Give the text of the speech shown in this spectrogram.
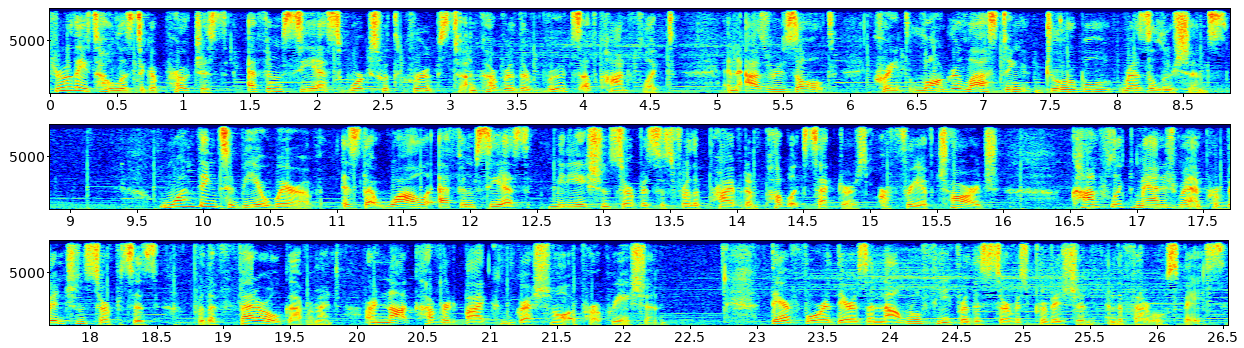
Through these holistic approaches, FMCS works with groups to uncover the roots of conflict and as a result, create longer lasting, durable resolutions. One thing to be aware of is that while FMCS mediation services for the private and public sectors are free of charge, conflict management and prevention services for the federal government are not covered by congressional appropriation. Therefore, there is a nominal fee for this service provision in the federal space.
